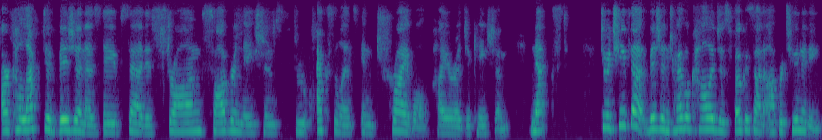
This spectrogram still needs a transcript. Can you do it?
Our collective vision, as Dave said, is strong sovereign nations through excellence in tribal higher education. Next. To achieve that vision, tribal colleges focus on opportunity,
